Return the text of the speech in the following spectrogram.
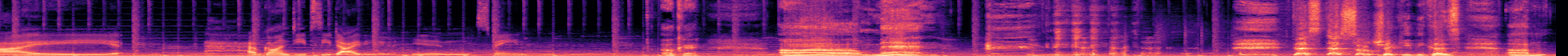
I have gone deep sea diving in Spain. Okay. Oh, man. that's that's so tricky because um,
